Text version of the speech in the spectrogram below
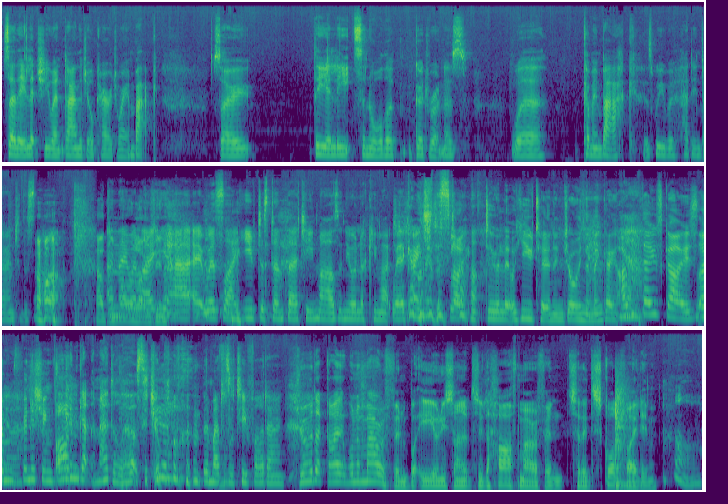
So they literally went down the dual carriageway and back. So the elites and all the good runners were coming back as we were heading down to the start. How and they were like, yeah, it was like, you've just done 13 miles and you're looking like we're going to the Just start. like do a little U-turn and join them and going, "I'm Yeah. with those guys. I'm Yeah. finishing." I couldn't get the medal. That's the trouble. the medals are too far down. Do you remember that guy that won a marathon, but he only signed up to do the half marathon, so they disqualified him? Oh,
